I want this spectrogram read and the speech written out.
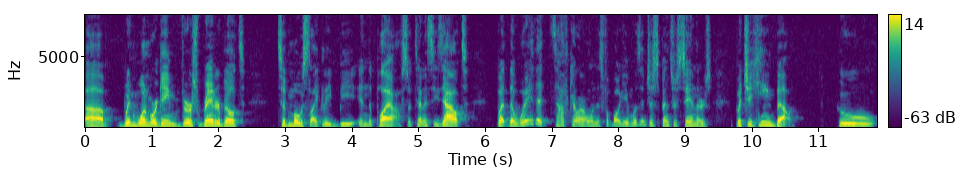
Uh, win one more game versus Vanderbilt to most likely be in the playoffs. So Tennessee's out. But the way that South Carolina won this football game wasn't just Spencer Sanders, but Jaheim Bell who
